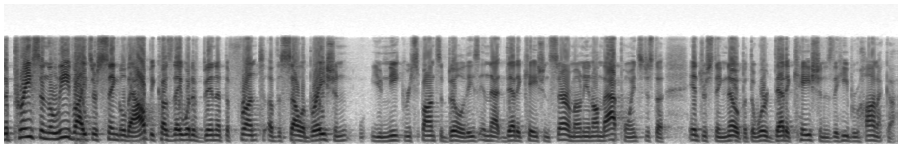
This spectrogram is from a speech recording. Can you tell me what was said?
The priests and the Levites are singled out because they would have been at the front of the celebration, unique responsibilities in that dedication ceremony. And on that point, it's just an interesting note, but the word dedication is the Hebrew Hanukkah.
